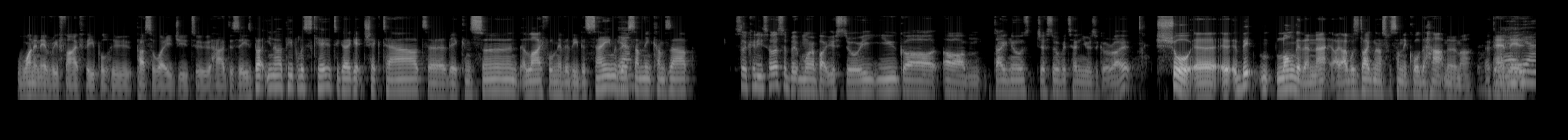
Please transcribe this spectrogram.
one in every five people who pass away due to heart disease. But you know, people are scared to go get checked out. Uh, they're concerned. Life will never be the same if Yeah. there's something comes up. So, can you tell us a bit more about your story? You got um, diagnosed just over 10 years ago, right? Sure, uh, a, a bit longer than that. I, I was diagnosed with something called the heart murmur, Okay. and yeah.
